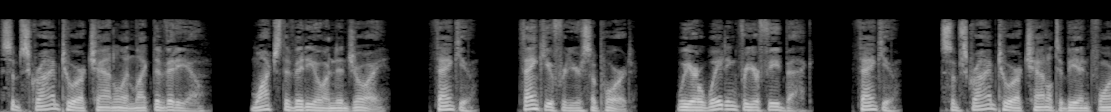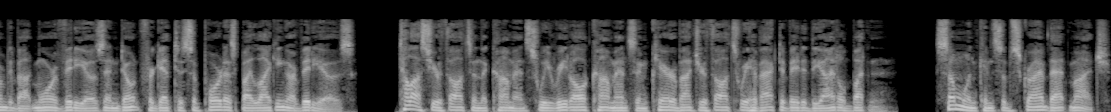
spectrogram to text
Subscribe to our channel and like the video. Watch the video and enjoy. Thank you. Thank you for your support. We are waiting for your feedback. Thank you. Subscribe to our channel to be informed about more videos and don't forget to support us by liking our videos. Tell us your thoughts in the comments we read all comments and care about your thoughts we have activated the idle button. Someone can subscribe that much.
